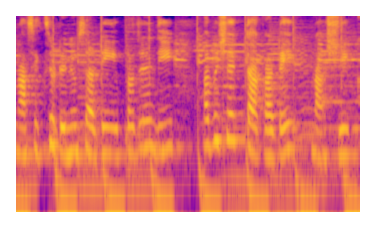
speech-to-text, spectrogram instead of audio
नाशिक सिटी न्यूजसाठी प्रतिनिधी अभिषेक ताकाटे नाशिक.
